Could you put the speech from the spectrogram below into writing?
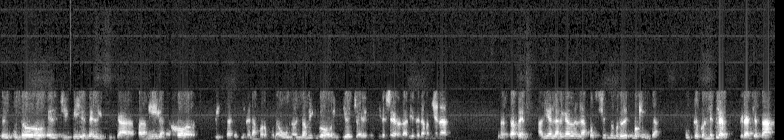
se disputó el GP de Bélgica, para mí la mejor pista que tiene la Fórmula 1. El domingo 28, es decir, ayer a las 10 de la mañana, Verstappen había alargado en la posición número 15, junto con Leclerc, gracias a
